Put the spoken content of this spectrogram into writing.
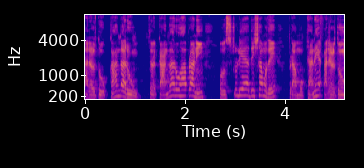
आढळतो? कांगारू. तर कांगारू हा प्राणी ऑस्ट्रेलिया या देशामध्ये प्रामुख्याने आढळतो.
